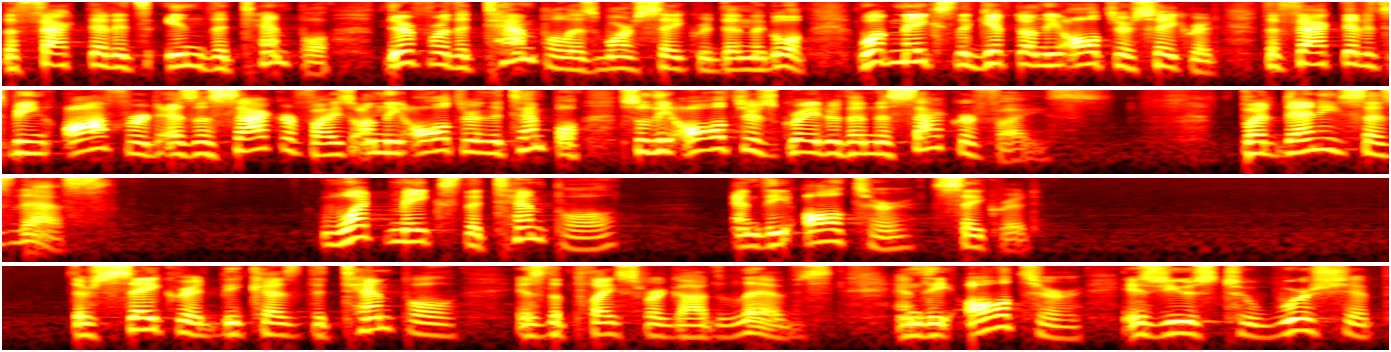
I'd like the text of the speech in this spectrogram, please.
The fact that it's in the temple. Therefore, the temple is more sacred than the gold. What makes the gift on the altar sacred? The fact that it's being offered as a sacrifice on the altar in the temple. So the altar is greater than the sacrifice. But then he says this What makes the temple and the altar sacred? They're sacred because the temple is the place where God lives, and the altar is used to worship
